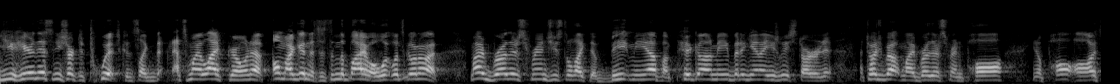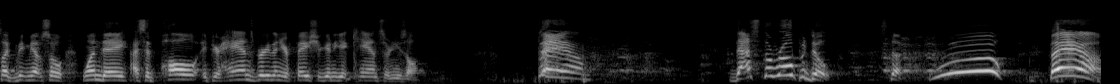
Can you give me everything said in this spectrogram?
you hear this and you start to twitch because it's like that's my life growing up. Oh my goodness, it's in the Bible. What, what's going on? My brother's friends used to like to beat me up and pick on me, but again, I usually started it. I told you about my brother's friend Paul. You know, Paul always liked to beat me up. So one day I said, Paul, if your hand's bigger than your face, you're going to get cancer. And he's all, bam. That's the rope a dope. Stuff. Woo! Bam!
